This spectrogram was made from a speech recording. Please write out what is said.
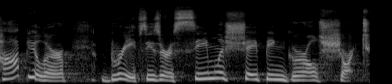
popular briefs. These are a seamless shaping girl short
